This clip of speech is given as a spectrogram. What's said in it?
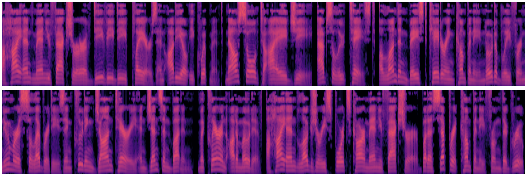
a high-end manufacturer of DVD players and audio equipment now sold to IAG, Absolute Taste, a London-based catering company notably for numerous celebrities including John Terry and Jenson Button, McLaren Automotive, a high-end luxury sports car manufacturer manufacturer but a separate company from the group,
